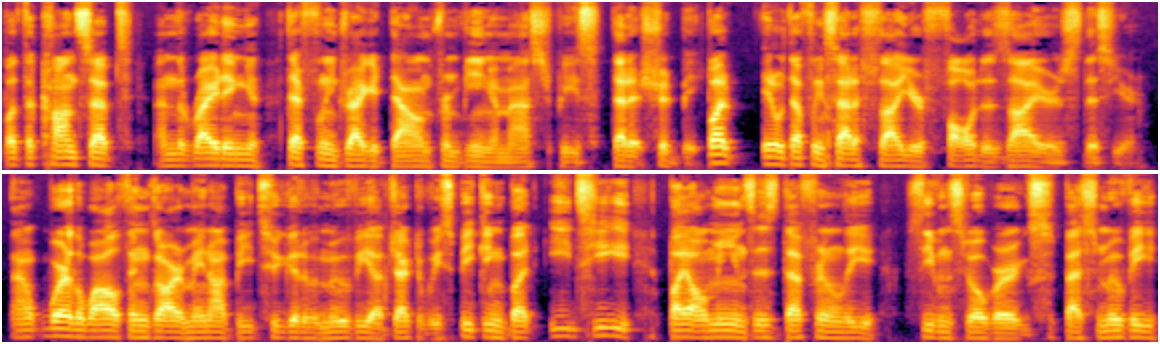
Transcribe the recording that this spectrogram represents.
but the concept and the writing definitely drag it down from being a masterpiece that it should be. But it'll definitely satisfy your fall desires this year. Now, Where the Wild Things Are may not be too good of a movie, objectively speaking, but E.T., by all means, is definitely Steven Spielberg's best movie.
